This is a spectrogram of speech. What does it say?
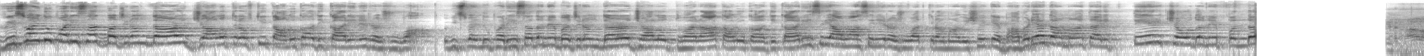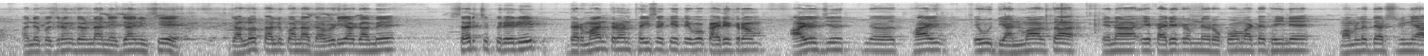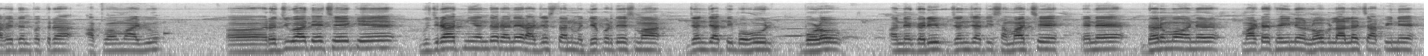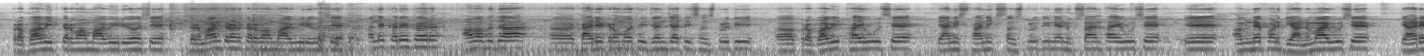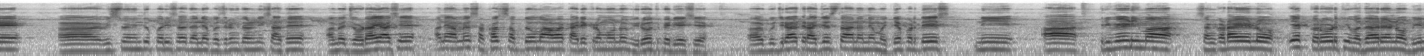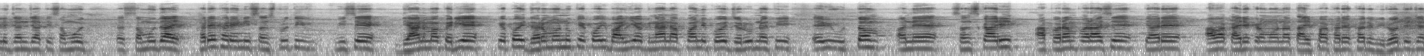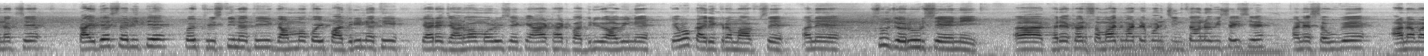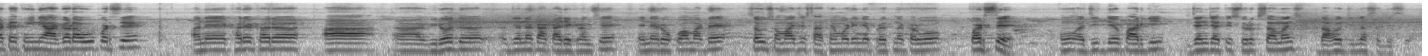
વિશ્વ હિન્દુ પરિષદ બજરંગ દળ જાલોદ તરફથી તાલુકા અધિકારીને રજૂઆત. વિશ્વ હિન્દુ પરિષદ અને બજરંગ દળ જાલોદ દ્વારા તાલુકા અધિકારી શ્રી આવાસીને રજૂઆત કરવામાં આવી છે કે ભાબડિયા ગામમાં તારીખ તેર, ચૌદ અને પંદર અને બજરંગ દળના નેજા નીચે જાલોદ તાલુકાના ધાવડિયા ગામે સર્ચ પ્રેરિત ધર્માંતરણ થઈ શકે તેવો કાર્યક્રમ આયોજિત થાય એવું ધ્યાનમાં આવતા એના એ કાર્યક્રમને રોકવા માટે થઈને મામલતદારશ્રીને આવેદનપત્ર આપવામાં આવ્યું. રજૂઆત એ છે કે ગુજરાતની અંદર અને રાજસ્થાન મધ્યપ્રદેશમાં જનજાતિ બહુલ, બોળો અને ગરીબ જનજાતિ સમાજ છે. એને ધર્મ અને માટે થઈને લોભ, લાલચ આપીને પ્રભાવિત કરવામાં આવી રહ્યો છે, ધર્માંતરણ કરવામાં આવી રહ્યું છે અને ખરેખર આવા બધા કાર્યક્રમોથી જનજાતિ સંસ્કૃતિ પ્રભાવિત થાય એવું છે. ત્યાંની સ્થાનિક સંસ્કૃતિને નુકસાન થાય એવું છે એ અમને પણ ધ્યાનમાં આવ્યું છે. ત્યારે વિશ્વ હિન્દુ પરિષદ અને બજરંગ દળની સાથે અમે જોડાયા છે અને અમે સખત શબ્દોમાં આવા કાર્યક્રમોનો વિરોધ કરીએ છીએ. ગુજરાત, રાજસ્થાન અને મધ્યપ્રદેશની આ ત્રિવેણીમાં સંકળાયેલો એક કરોડથી વધારેનો ભીલ જનજાતિ સમુદ, સમુદાય ખરેખર એની સંસ્કૃતિ વિશે ધ્યાનમાં કરીએ કે કોઈ ધર્મનું કે કોઈ બાહ્ય જ્ઞાન આપવાની કોઈ જરૂર નથી એવી ઉત્તમ અને સંસ્કારિત આ પરંપરા છે, ત્યારે આવા કાર્યક્રમોના તાઇફા ખરેખર વિરોધજનક છે. કાયદેસર રીતે કોઈ ખ્રિસ્તી નથી, ગામમાં કોઈ પાદરી નથી, ત્યારે જાણવા મળ્યું છે કે આઠ આઠ પાદરીઓ આવીને કેવો કાર્યક્રમ આપશે અને શું જરૂર છે એની. આ ખરેખર સમાજ માટે પણ ચિંતાનો વિષય છે અને સૌએ આના માટે થઈને આગળ આવવું પડશે અને ખરેખર આ વિરોધજનક આ કાર્યક્રમ છે એને રોકવા માટે સૌ સમાજે સાથે મળીને પ્રયત્ન કરવો પડશે. હું અજીતદેવ પારગી, જનજાતિ સુરક્ષા મંચ, દાહોદ જિલ્લા સદસ્ય.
